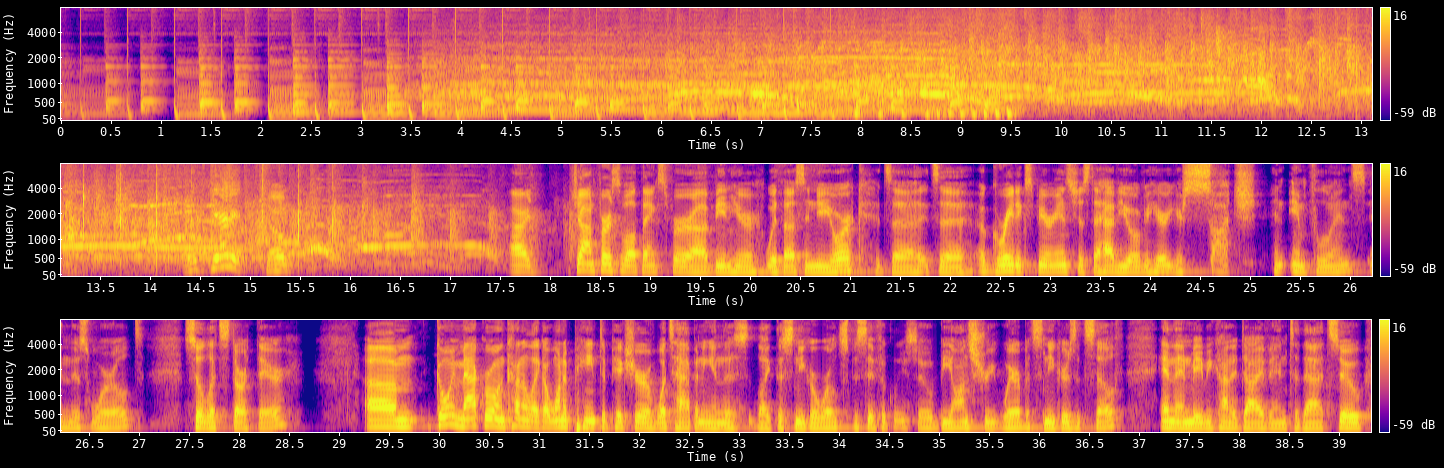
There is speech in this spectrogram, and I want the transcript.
John. First of all, thanks for uh, being here with us in New York. It's a it's a, a great experience just to have you over here. You're such an influence in this world. So let's start there. Um, going macro and kind of like I want to paint a picture of what's happening in this like the sneaker world specifically. So beyond streetwear, but sneakers itself, and then maybe kind of dive into that. So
